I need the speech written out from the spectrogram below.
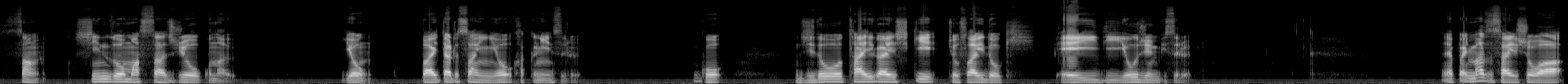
3、心臓マッサージを行う。4、バイタルサインを確認する。5、自動体外式除細動器 AED を準備する。やっぱりまず最初は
